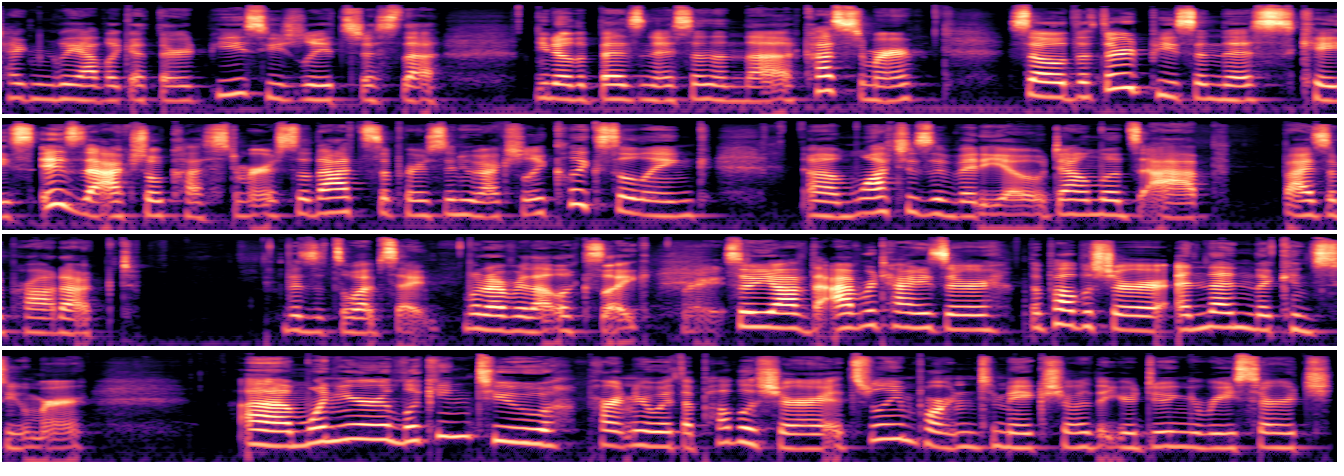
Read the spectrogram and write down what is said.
technically have like a third piece. Usually it's just the you know the business and then the customer. So the third piece in this case is the actual customer. So that's the person who actually clicks the link, um, watches a video, downloads app, buys a product, visits a website, whatever that looks like. Right. So you have the advertiser, the publisher, and then the consumer. Um, when you're looking to partner with a publisher, it's really important to make sure that you're doing your research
